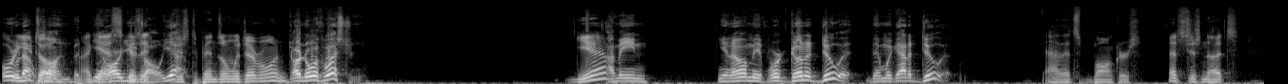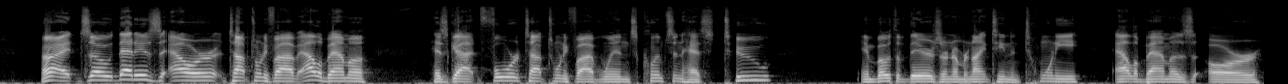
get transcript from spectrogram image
or Well, not Utah, one, but I yeah, guess, or 'cause Utah, It yeah. just depends on whichever one. or Northwestern. Yeah, I mean, you know, I mean, if we're gonna do it, then we got to do it. Ah, that's bonkers. That's just nuts. All right, so that is our top 25. Alabama has got four top 25 wins. Clemson has two, and both of theirs are number 19 and 20. Alabama's are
